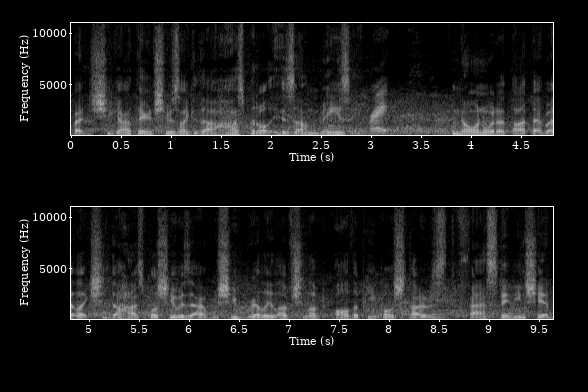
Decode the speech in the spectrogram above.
but she got there and she was like the hospital is amazing Right. no one would have thought that but like she, the hospital she was at she really loved she loved all the people she thought it was fascinating she had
